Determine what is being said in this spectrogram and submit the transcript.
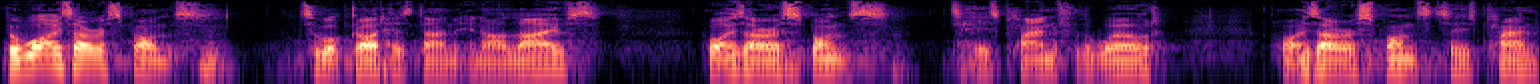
But what is our response to what God has done in our lives? What is our response to His plan for the world? What is our response to His plan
